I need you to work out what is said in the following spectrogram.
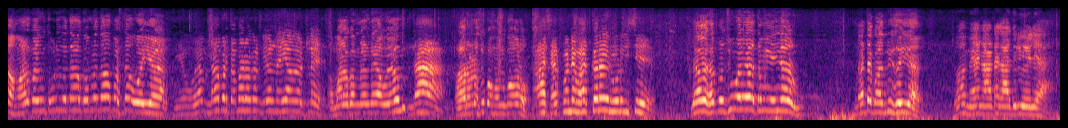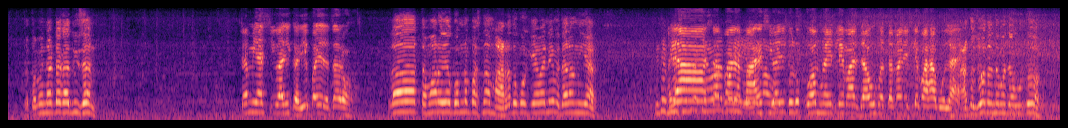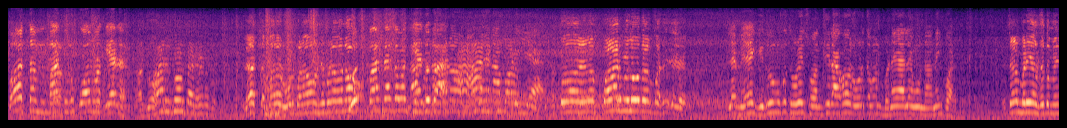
અમારે કોઈ એવું થોડી બતાવો ગમે તો પ્રશ્ન હોય યાર. એવું એમ? ના પણ તમારો વગર મેળ નહીં આવે એટલે. અમારો વગર મેળ નહીં આવે એમ? ના. આ રોડ શું કામ આવ્યું કોણો? આ સરપંચ ને વાત કરો રોડ વિશે. લે હવે સરપંચ શું બોલે તમે યાર? નાટક આદર્યું છે યાર. તો મેં નાટક આદર્યું લ્યા. તો તમે નાટક આદર્યું છે ને? તમે આ શિવાજી કરીએ પછી જતા રહો. એટલે તમારો એ ગોમનો પ્રશ્ન મારે તો કોઈ કહેવાય નહીં વધારાનું યાર. મારે શિવાજી થોડું કોમ હોય એટલે મારે જવું હોય તમને એટલે પાછા બોલાય. આ તો જો તમે તમે જવું તો. બસ તમે મારે થોડું કોમ હોય ઘેર. આ જો. ના. મારે જો તાર હેડો તો. લે તમારો રોડ બનાવો ને બનાવવાનો? રોજ ના તમે કહેજો બા. ના પાડું યાર તો એને પાર મેલો તમે પછી. એટલે મેં કીધું મૂકું થોડી શાંતિ રાખો રોડ તમને બનાવી આલે હું ના નહીં પાડતો. ચાલ બની આવશે તમે.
